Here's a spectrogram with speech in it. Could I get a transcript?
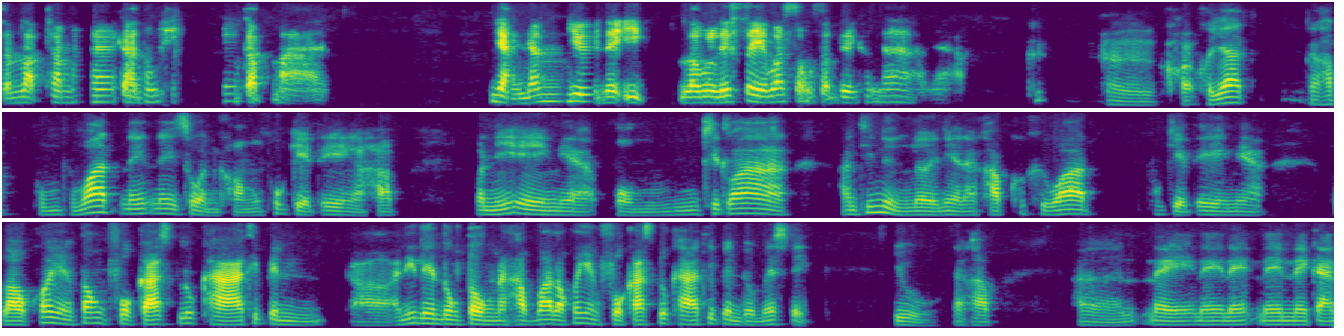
สำหรับทำให้การท่องเที่ยวกลับมา อย่างยั่งยืนในอีกเรา let's say ว่าสองสามเดือนข้างหน้าเนี่ยค่ะเออขอขออนุญาตนะครับ ผมผมว่าในในส่วนของภูเก็ตเองอะครับ วันนี้เองเนี่ยผมคิดว่าอันที่หนึ่งเลยเนี่ยนะครับก็คือว่าภูเก็ตเองเนี่ยเราก็ยังต้องโฟกัสลูกค้าที่เป็นอันนี้เรียนตรงๆนะครับว่าเราก็ยังโฟกัสลูกค้าที่เป็น domestic อยู่นะครับในในในในในการ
